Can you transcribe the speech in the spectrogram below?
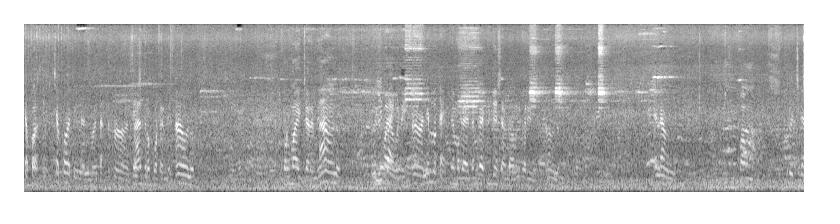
చపాతీ చపాతీలు అనమాట అవును. కుర్మా ఇచ్చారండి. అవును. ఉల్లిపాయ. ఒకటి. నిమ్మకాయ. నిమ్మకాయ నిమ్మకాయ పిండేసాను నాలుగు ఖరీదు ఎలా ఉంది? బాగుంది. రుచిగా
